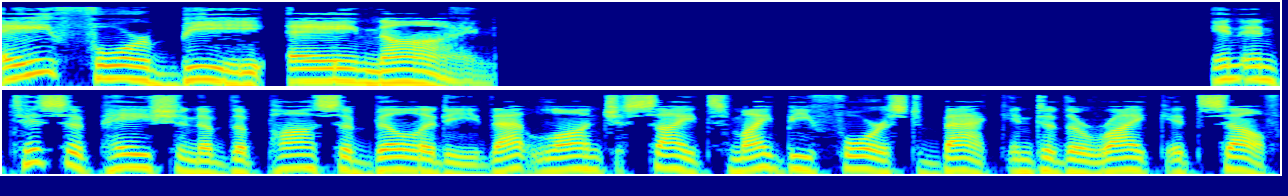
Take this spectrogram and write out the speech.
A4B, A9 In anticipation of the possibility that launch sites might be forced back into the Reich itself,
